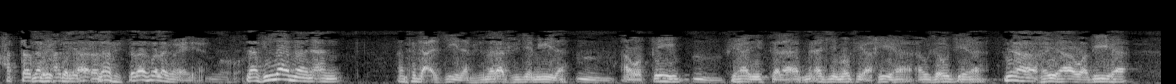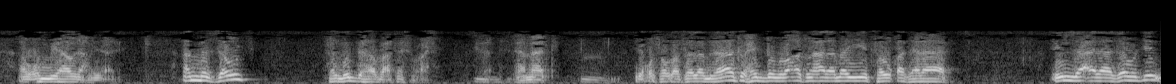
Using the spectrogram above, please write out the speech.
حتى لا في الثلاث لا في الثلاث ولا في غيرها. لكن لا مانع أن أن تدع الزينة مثل الملابس الجميلة أو الطيب في هذه الثلاث من أجل موت أخيها أو زوجها من أخيها أو أبيها أو أمها أو نحو ذلك. أما الزوج فالمدة أربعة أشهر. إذا مات. يقول صلى الله عليه وسلم لا تحد امرأة على ميت فوق ثلاث. إلا على زوج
